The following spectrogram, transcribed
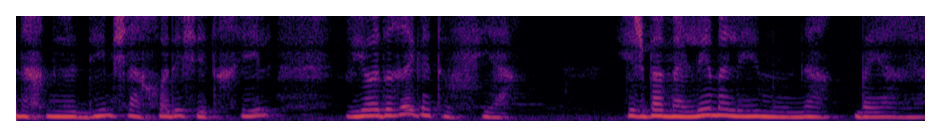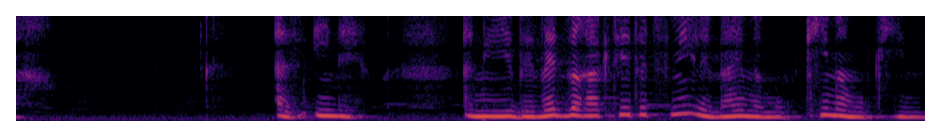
אנחנו יודעים שהחודש התחיל והיא עוד רגע תופיע. יש בה מלא מלא אמונה בירח. אז הנה, אני באמת זרקתי את עצמי למים עמוקים עמוקים.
